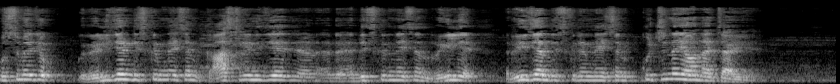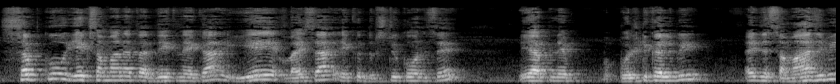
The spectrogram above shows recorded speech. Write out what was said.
उसमें जो religion discrimination caste discrimination region discrimination कुछ नहीं होना चाहिए। सबको एक समानता देखने का ये वैसा एक दृष्टिकोण से ये अपने पॉलिटिकल भी एज समाज भी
